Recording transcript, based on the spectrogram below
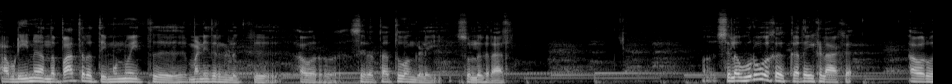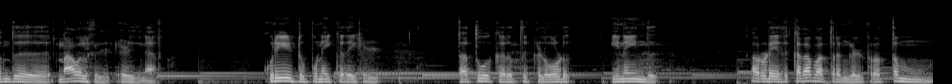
அப்படின்னு அந்த பாத்திரத்தை முன்வைத்து மனிதர்களுக்கு அவர் சில தத்துவங்களை சொல்லுகிறார். சில உருவக கதைகளாக அவர் வந்து நாவல்கள் எழுதினார். குறியீட்டு புனைக்கதைகள் தத்துவ கருத்துக்களோடு இணைந்து அவருடைய கதாபாத்திரங்கள் ரத்தம்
